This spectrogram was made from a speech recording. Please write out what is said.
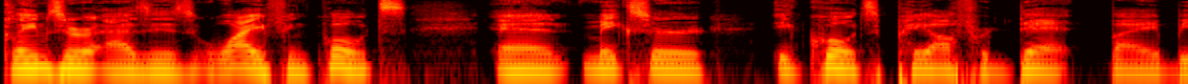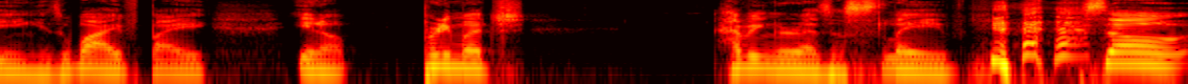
claims her as his wife in quotes, and makes her in quotes pay off her debt by being his wife by, you know, pretty much having her as a slave. so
